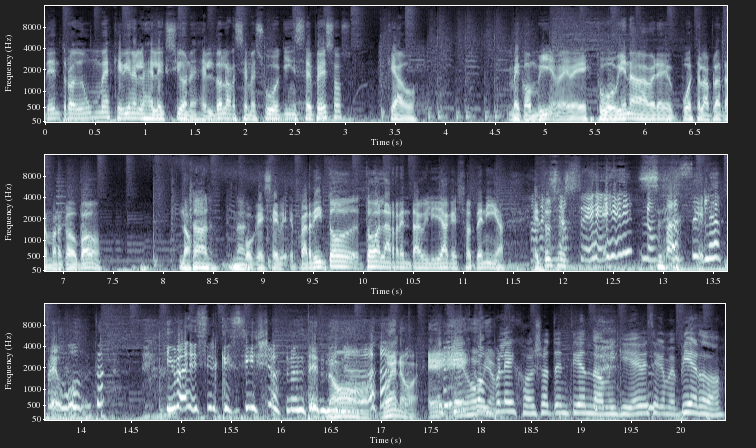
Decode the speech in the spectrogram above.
dentro de un mes que vienen las elecciones, el dólar se me sube 15 pesos, ¿qué hago? ¿Me convi- me- ¿Estuvo bien haber puesto la plata en Mercado Pago? No, Claro, no. porque se, perdí todo, toda la rentabilidad que yo tenía. Entonces, Ay, no sé, no pasé la pregunta. Iba a decir que sí, yo no entendí No, nada. bueno, eh, Es que es complejo, yo te entiendo, Miki. Hay veces que me pierdo.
